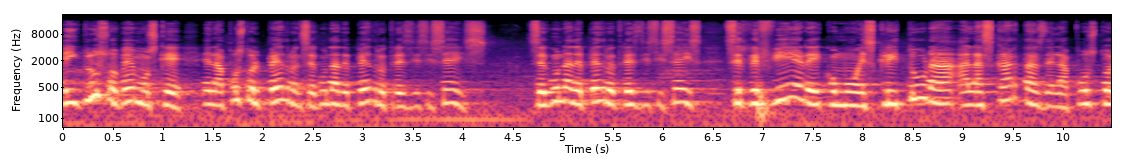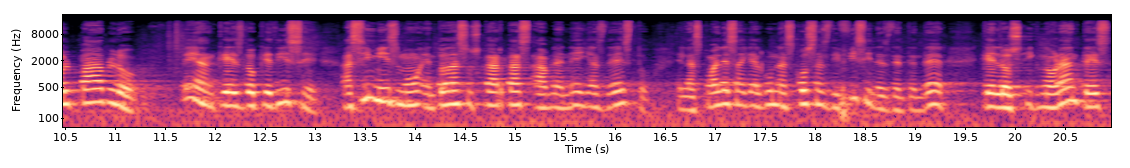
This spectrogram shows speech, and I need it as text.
E incluso vemos que el apóstol Pedro en segunda de Pedro 3:16 Segunda de Pedro 3:16 se refiere como escritura a las cartas del apóstol Pablo. Vean qué es lo que dice. Asimismo, en todas sus cartas hablan ellas de esto, en las cuales hay algunas cosas difíciles de entender, que los ignorantes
